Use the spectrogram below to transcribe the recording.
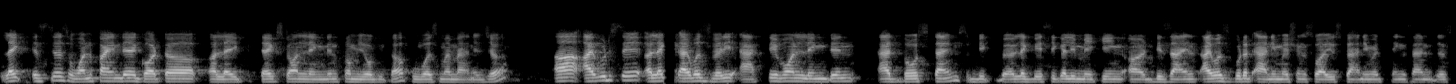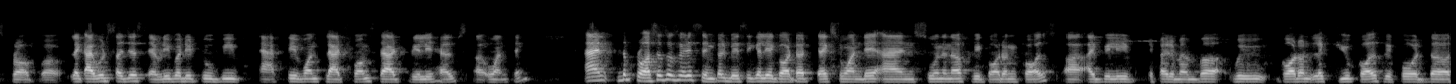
like it's just one fine day i got a, a like text on linkedin from yogika who was my manager. Uh, i would say uh, like i was very active on linkedin at those times be- uh, like basically making uh, designs. I was good at animation so i used to animate things and just drop uh, like i would suggest everybody to be active on platforms that really helps uh, one thing and the process was very simple. Basically i got a text one day and soon enough we got on calls. Uh, i believe if i remember we got on like few calls before the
